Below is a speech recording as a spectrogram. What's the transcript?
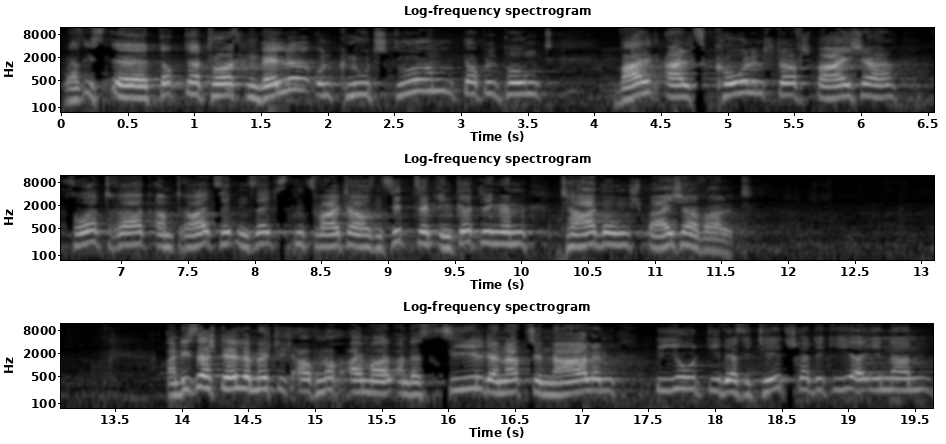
Das ist äh, Dr. Thorsten Welle und Knut Sturm, Doppelpunkt, Wald als Kohlenstoffspeicher, Vortrag am 13.06.2017 in Göttingen, Tagung Speicherwald. An dieser Stelle möchte ich auch noch einmal an das Ziel der nationalen Biodiversitätsstrategie erinnern,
